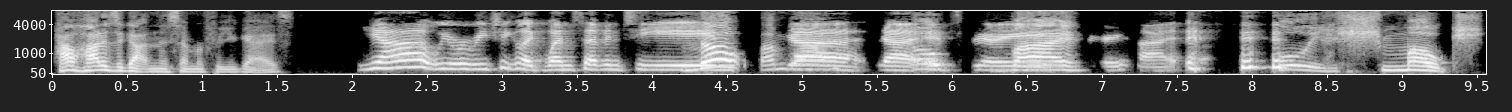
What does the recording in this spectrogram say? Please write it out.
How hot has it gotten this summer for you guys? Yeah, we were reaching like 117. No, I'm yeah, gone. Yeah, nope. it's very, Bye. very hot. Holy smokes.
